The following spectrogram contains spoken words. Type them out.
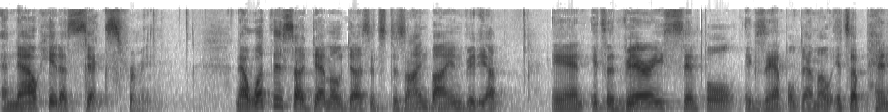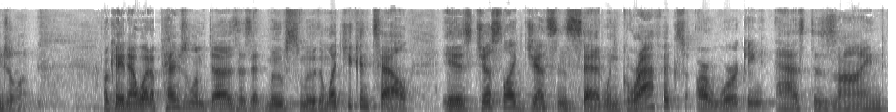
And now hit a 6 for me. Now what this uh, demo does, it's designed by NVIDIA. And it's a very simple example demo. It's a pendulum. Okay, now what a pendulum does is it moves smooth. And what you can tell is just like Jensen said, when graphics are working as designed,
